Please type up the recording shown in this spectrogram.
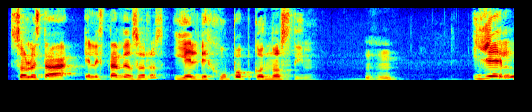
solo estaba el stand de nosotros y el de Hupop con Austin. Y él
